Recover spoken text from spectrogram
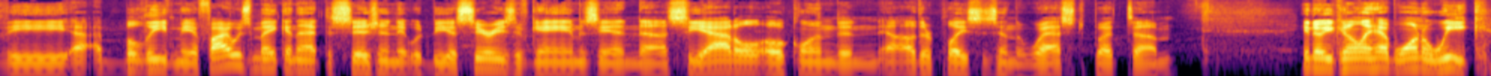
the. Uh, believe me, if I was making that decision, it would be a series of games in uh, Seattle, Oakland, and other places in the West. But um, you know, you can only have one a week,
